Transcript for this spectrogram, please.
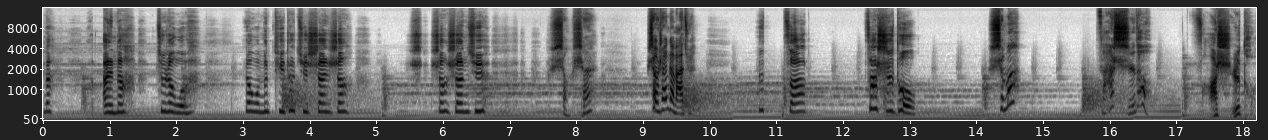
那艾娜就让我们让我们替她去山上上山去。上山？上山干嘛去？砸砸石头。什么？砸石头？砸石头？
